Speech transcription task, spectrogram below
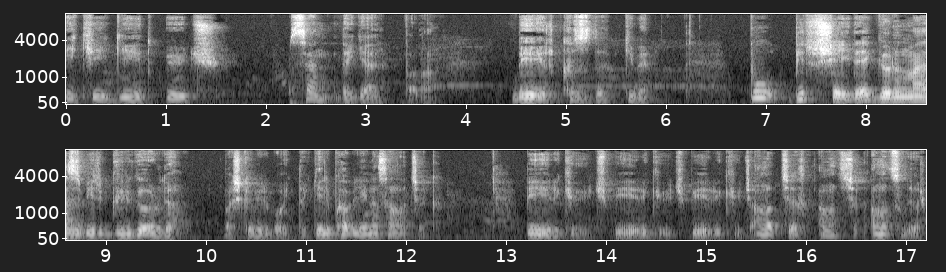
2 git, 3 sen de gel falan. Bir kızdı gibi. Bu bir şeyde görünmez bir gül gördü başka bir boyutta. Gelip kabileye nasıl anlatacak? 1, 2, 3, 1, 2, 3, 1, 2, 3 anlatacak, anlatacak, anlatılıyor.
